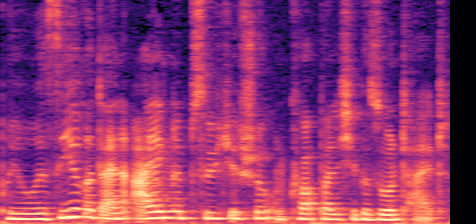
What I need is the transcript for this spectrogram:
Priorisiere deine eigene psychische und körperliche Gesundheit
